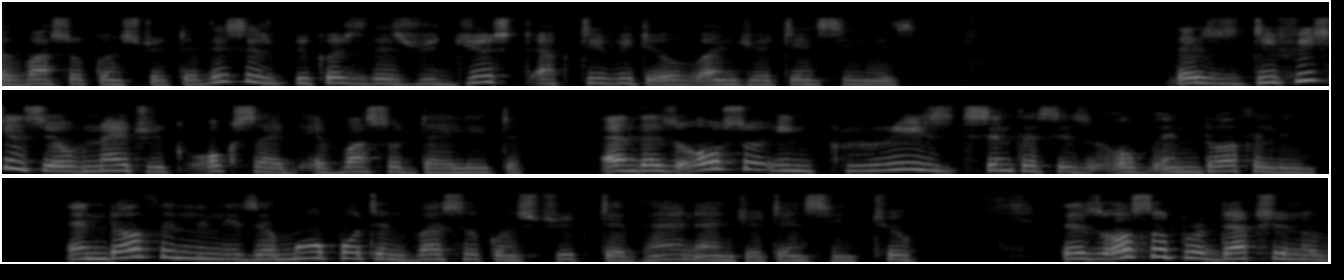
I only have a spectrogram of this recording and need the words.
a vasoconstrictor. This is because there's reduced activity of angiotensinase. There's deficiency of nitric oxide, a vasodilator. And there's also increased synthesis of endothelin. Endothelin is a more potent vasoconstrictor than angiotensin II. There's also production of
